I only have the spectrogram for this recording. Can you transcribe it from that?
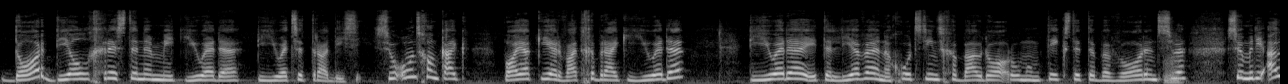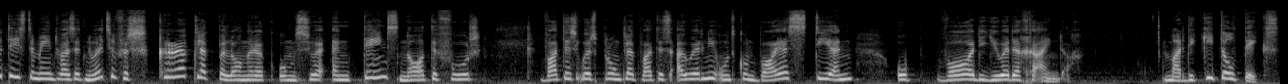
daar deel Christene met Jode die Joodse tradisie. So ons gaan kyk baie keer wat gebruik die Jode? Die Jode het 'n lewe en 'n godsdiens gebou daarom om tekste te bewaar en so. So met die Ou Testament was dit nooit so verskriklik belangrik om so intens na te vors wat is oorspronklik, wat is ouer nie. Ons kon baie steun op waar die Jode geëindig. Maar die Kittelteks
